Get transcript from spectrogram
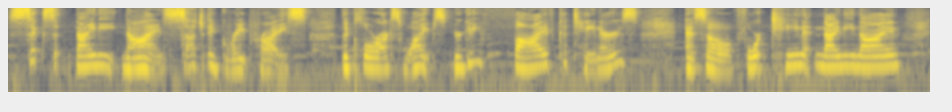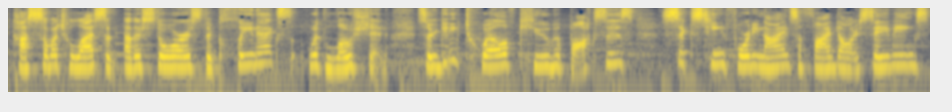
$6.99, such a great price. The Clorox wipes, you're getting five containers. And so $14.99 costs so much less than other stores. The Kleenex with lotion. So you're getting 12 cube boxes, $16.49, so $5 savings.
